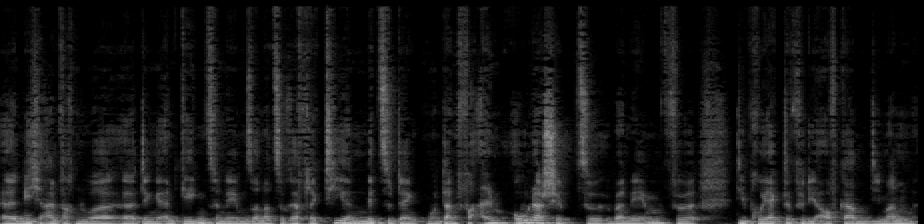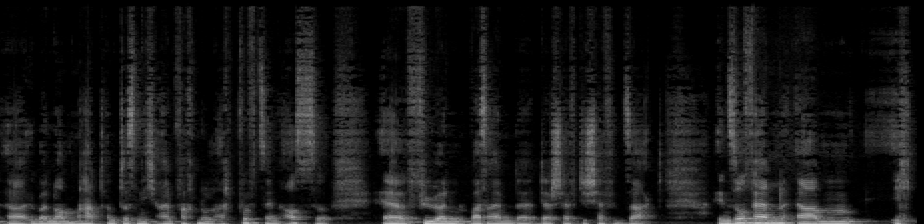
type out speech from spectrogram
äh, nicht einfach nur äh, Dinge entgegenzunehmen, sondern zu reflektieren, mitzudenken und dann vor allem Ownership zu übernehmen für die Projekte, für die Aufgaben, die man äh, übernommen hat und das nicht einfach 0815 auszuführen, was einem der, der Chef, die Chefin sagt. Insofern, ähm, ich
